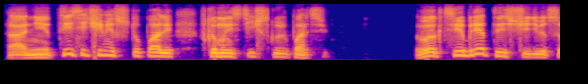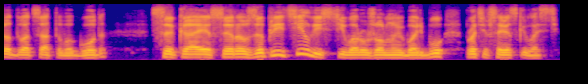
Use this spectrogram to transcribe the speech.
Они тысячами вступали в коммунистическую партию. В октябре 1920 года ЦК эсеров запретил вести вооруженную борьбу против советской власти.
